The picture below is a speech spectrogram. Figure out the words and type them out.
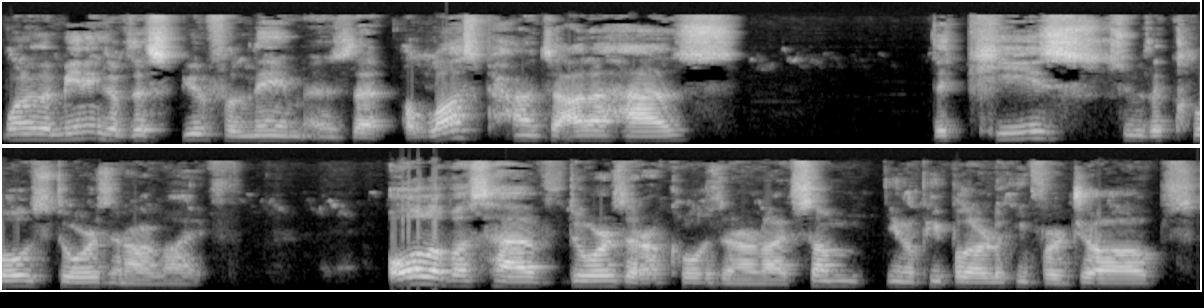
one of the meanings of this beautiful name is that Allah subhanahu wa ta'ala has the keys to the closed doors in our life. All of us have doors that are closed in our life. Some, you know, people are looking for jobs,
